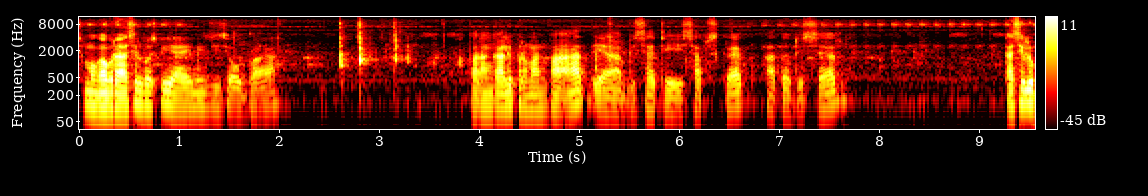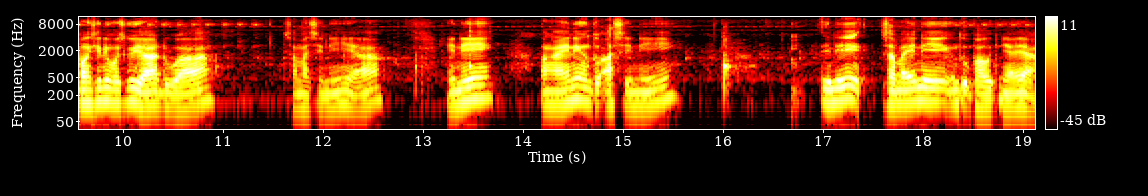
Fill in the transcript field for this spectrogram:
Semoga berhasil bosku ya. Ini dicoba. Barangkali bermanfaat ya. Bisa di subscribe atau di share kasih lubang sini bosku ya. Dua. Sama sini ya. Ini tengah ini untuk as ini ini sama ini untuk bautnya ya.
